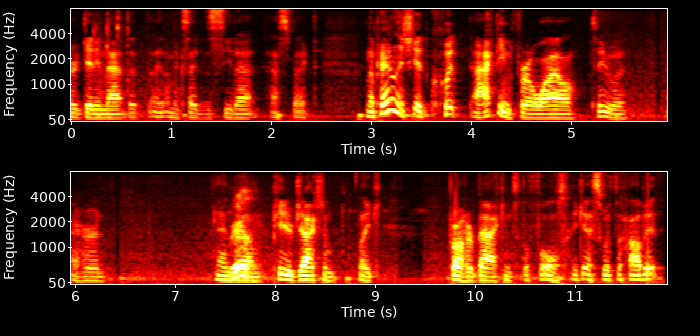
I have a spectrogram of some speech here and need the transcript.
her getting that. That I'm excited to see that aspect. And apparently, she had quit acting for a while too. I heard. And Really? um, Peter Jackson like brought her back into the fold, I guess, with the Hobbit.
